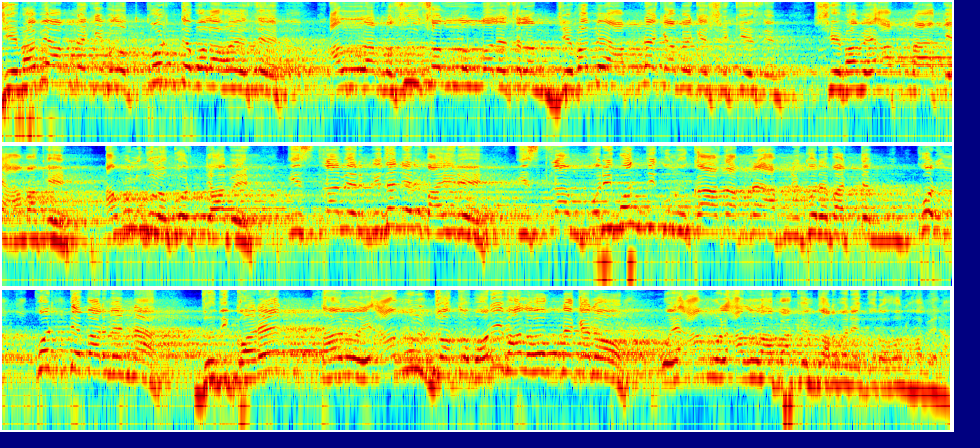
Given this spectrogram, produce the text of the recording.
যেভাবে আপনাকে ইবাদত করতে বলা হয়েছে আল্লাহ রসুল সাল্লাম যেভাবে আপনাকে আমাকে শিখিয়েছেন, সেভাবে আপনাকে আমাকে আমলগুলো করতে হবে। ইসলামের বিধানের বাইরে ইসলাম পরিপন্থী কোনো কাজ আপনি আপনি করে পারতে করতে পারবেন না। যদি করেন, তাহলে ওই আমল যত বড়ই ভালো হোক না কেন, ওই আমল আল্লাহ পাকের দরবারে গ্রহণ হবে না।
